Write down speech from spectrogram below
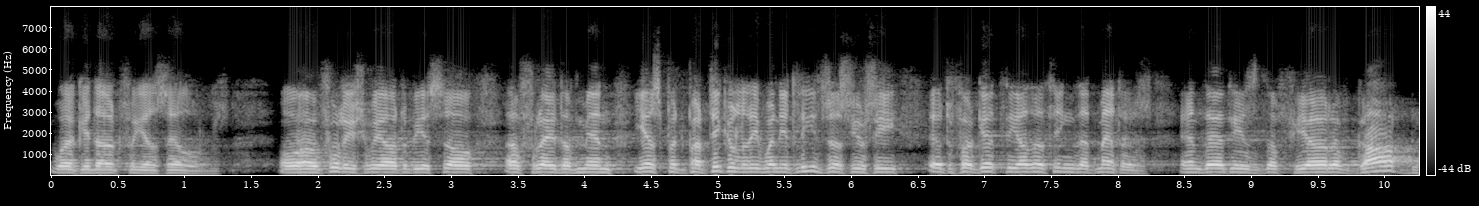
Work it out for yourselves. Oh, how foolish we are to be so afraid of men. Yes, but particularly when it leads us, you see, uh, to forget the other thing that matters, and that is the fear of God.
